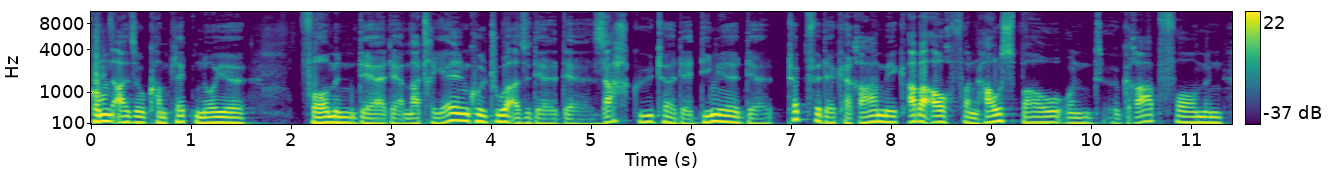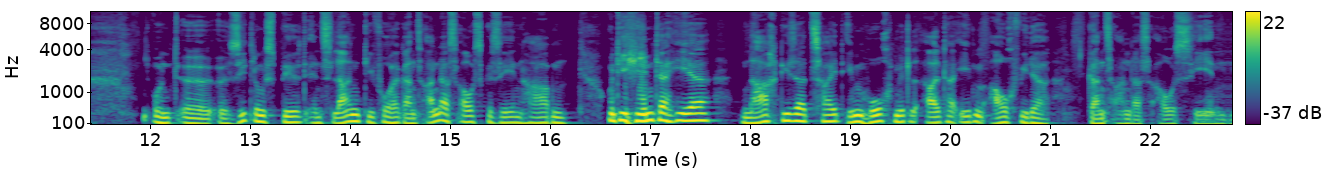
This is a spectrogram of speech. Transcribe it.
kommen also komplett neue Formen der, der materiellen Kultur, also der, der Sachgüter, der Dinge, der Töpfe, der Keramik, aber auch von Hausbau und äh, Grabformen und äh, Siedlungsbild ins Land, die vorher ganz anders ausgesehen haben und die hinterher nach dieser Zeit im Hochmittelalter eben auch wieder ganz anders aussehen.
